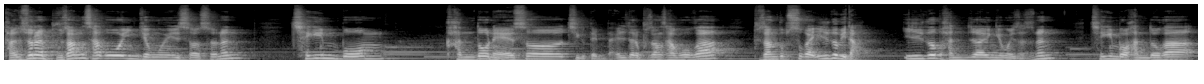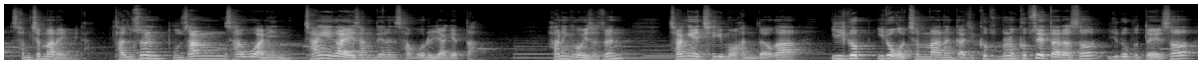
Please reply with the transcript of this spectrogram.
단순한 부상 사고인 경우에 있어서는 책임보험 한도 내에서 지급됩니다. 예를 들어 부상 사고가 부상 급수가 1급이다. 1급 환자인 경우에 있어서는 책임보험 한도가 3천만 원입니다. 단순한 부상 사고 아닌 장애가 예상되는 사고를 이야기했다. 하는 경우에 있어서는 장애 책임보험 한도가 1급 1억 5천만 원까지 급, 물론 급수에 따라서 1급부터 해서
